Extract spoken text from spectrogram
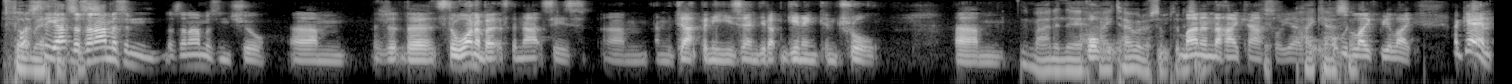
film What's the there's an Amazon there's an Amazon show. Um, is it the it's the one about if the Nazis um, and the Japanese ended up gaining control um, Man in the what, High Tower or something. Man in the High Castle, yeah. High what, Castle. what would life be like? Again,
